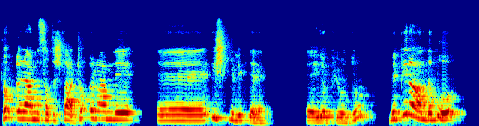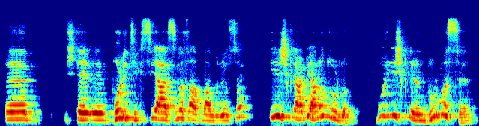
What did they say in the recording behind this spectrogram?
Çok önemli satışlar, çok önemli e, işbirlikleri e, yapıyordu. Ve bir anda bu e, işte e, politik, siyasi nasıl adlandırıyorsak ilişkiler bir anda durdu. Bu ilişkilerin durması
